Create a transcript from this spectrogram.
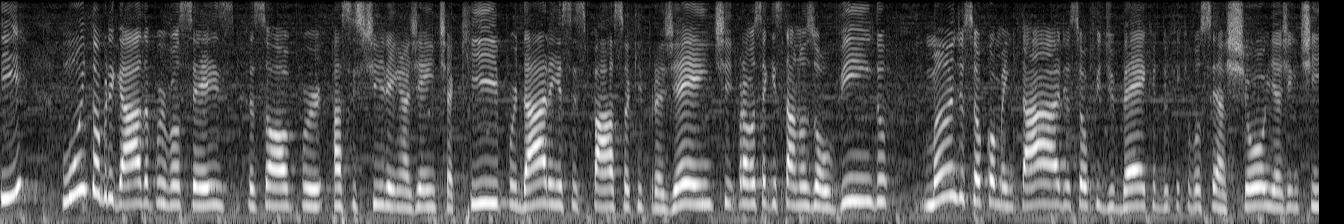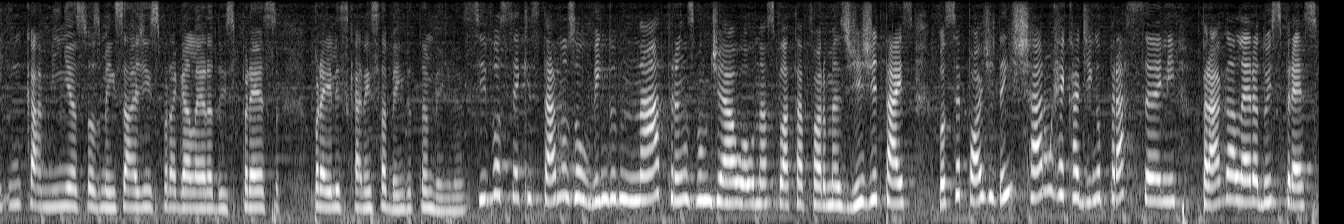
e muito obrigada por vocês, pessoal, por assistirem a gente aqui, por darem esse espaço aqui pra gente. Para você que está nos ouvindo, Mande o seu comentário, o seu feedback do que, que você achou e a gente encaminha suas mensagens para a galera do Expresso para eles ficarem sabendo também, né? Se você que está nos ouvindo na Transmundial ou nas plataformas digitais, você pode deixar um recadinho para a Sani, para a galera do Expresso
